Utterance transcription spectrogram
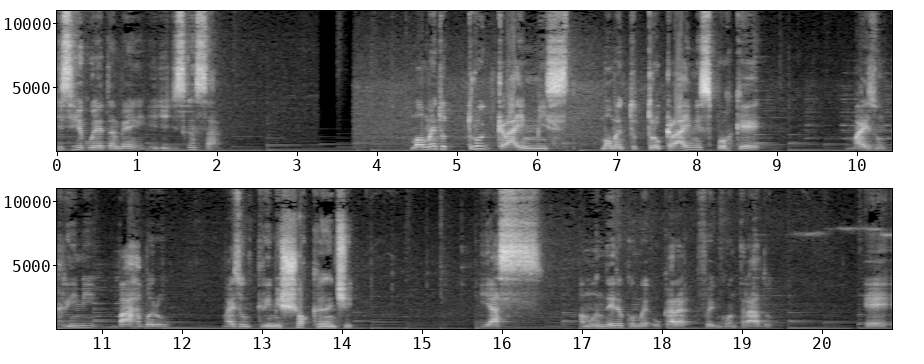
de se recolher também e de descansar. Momento True Crimes. Momento True Crimes porque mais um crime bárbaro, mais um crime chocante e as, a maneira como o cara foi encontrado é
